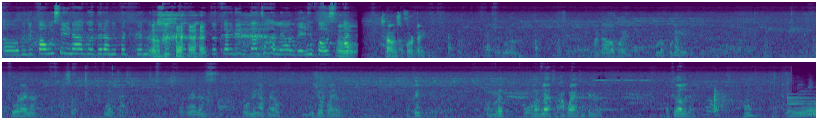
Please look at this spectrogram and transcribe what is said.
म्हणजे पाऊस येण्या अगोदर आम्ही पटकन कारण एकदा झालं ऑलरेडी पाऊस. हो. छान स्पॉट आहे. हा डावा पाय ना थोडा पुढे घ्यायचा थोडं आहे ना असं वरतं बॅलन्स पूर्ण ह्या पायावर उजव्या पायावर. ओके कमरत ओव्हरला हा पाय असा केला. लक्ष झालं काय हां? ओके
